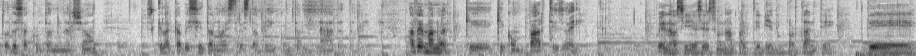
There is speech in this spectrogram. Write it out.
toda essa contaminação é que a cabecita nossa está bem contaminada também. A ver, Manuel, que compartes aí? Bueno, sí, esa es una parte bien importante de,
